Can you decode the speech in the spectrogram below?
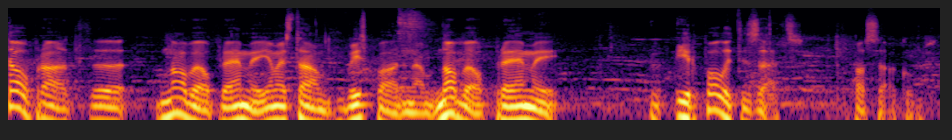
tavuprāt, uh, Nobel prēmija, ja mēs tā vispārinām, Nobel prēmija ir politizēts pasākums.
